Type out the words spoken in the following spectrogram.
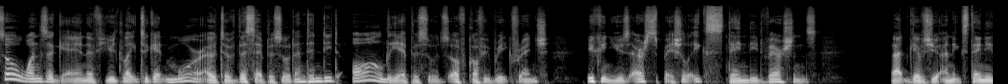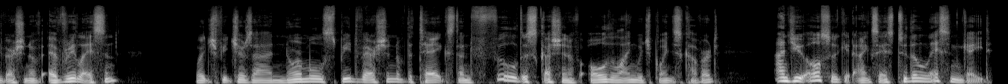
So, once again, if you'd like to get more out of this episode and indeed all the episodes of Coffee Break French, you can use our special extended versions. That gives you an extended version of every lesson which features a normal speed version of the text and full discussion of all the language points covered. And you also get access to the lesson guide,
